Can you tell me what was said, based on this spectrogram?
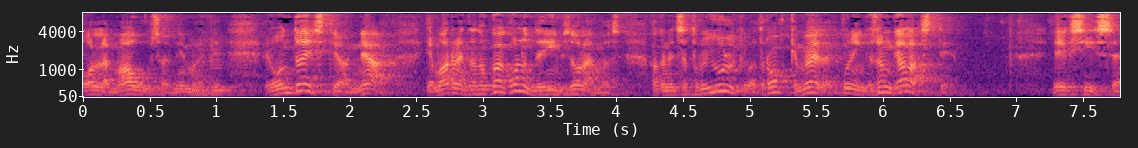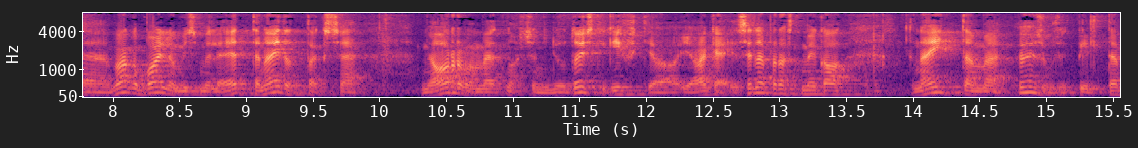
olema ausad niimoodi mm. -hmm. on tõesti on ja, ja ma arvan, et nad on kogu aeg olnud inimesed olemas, aga nad julgevad rohkem öelda, et kuningas ongi alasti ehk siis äh, väga palju, mis meile ette näidatakse, me arvame, et noh, see on ju tõesti kihvt ja, ja äge ja sellepärast me ka näitame ühesuguseid pilte.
